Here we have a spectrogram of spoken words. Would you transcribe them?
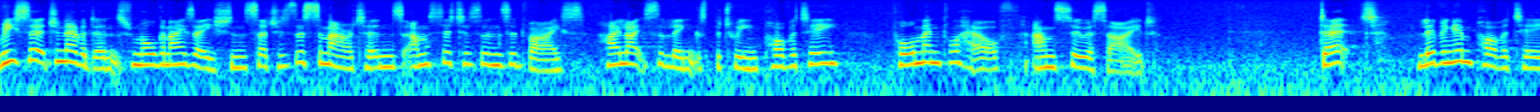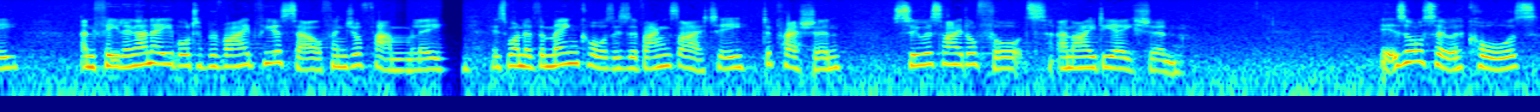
Research and evidence from organisations such as the Samaritans and the Citizens' Advice highlights the links between poverty, poor mental health, and suicide. Debt, living in poverty, and feeling unable to provide for yourself and your family is one of the main causes of anxiety, depression, suicidal thoughts, and ideation. It is also a cause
